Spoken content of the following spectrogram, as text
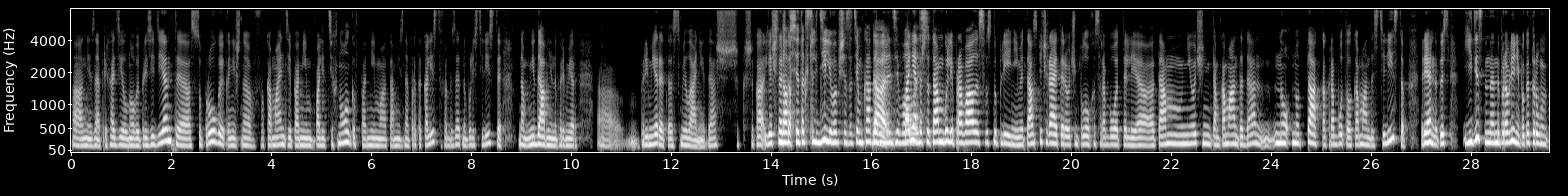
а, не знаю, приходил новый президент э, с супругой, конечно, в команде помимо политтехнологов помимо, там, не знаю, протоколистов, обязательно были стилисты. Нам недавний, например, пример это с Милани, да, шикар... Я считаю, да, что... все так следили вообще за тем, как да, она одевалась. Понятно, что там были провалы с выступлениями, там спичрайтеры очень плохо сработали, а, там не очень, там команда, да, но, но так, как работала команда стилистов, реально, то есть единственное направление, по которому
